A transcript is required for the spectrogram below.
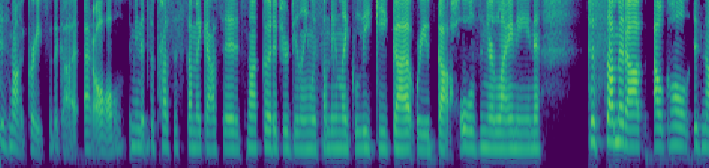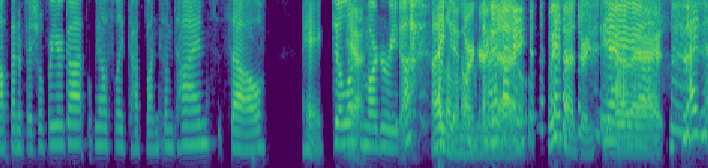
is not great for the gut at all i mean it suppresses stomach acid it's not good if you're dealing with something like leaky gut where you've got holes in your lining to sum it up, alcohol is not beneficial for your gut, but we also like to have fun sometimes. So Hey, Jill loves Yeah. a margarita. I, I love do. a margarita. We've had drinks Yeah, together. yeah. I,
